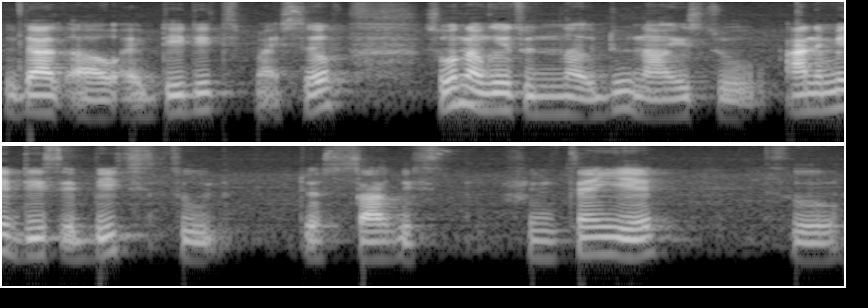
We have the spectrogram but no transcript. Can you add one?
So that's how I did it myself. So what I'm going to now do now is to animate this a bit to just start with frame 10 here. So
